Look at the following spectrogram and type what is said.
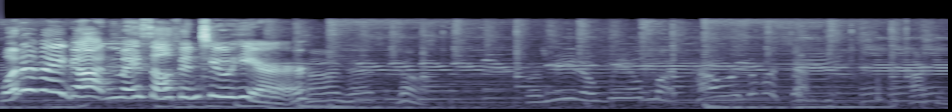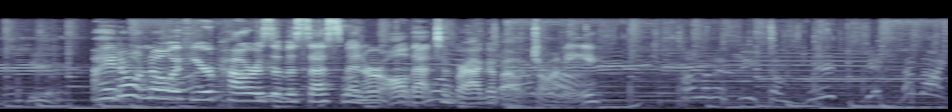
What have I gotten myself into here? Time has come for me to wield my powers of assessment. I can feel it. I don't know if your powers of assessment are all that to brag about, Johnny. I'm gonna see some weird shit tonight.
